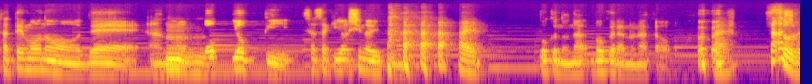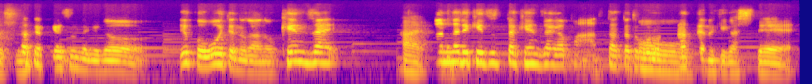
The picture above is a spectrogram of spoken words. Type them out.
建物で、あの、うん、ヨッピー、佐々木義則君、はい、僕のな僕らの中を。はい、そうですね。気がするんだけど、よく覚えてるのが、あの、建材。はい。あんなで削った建材がパーッとあったところになったような気がして、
